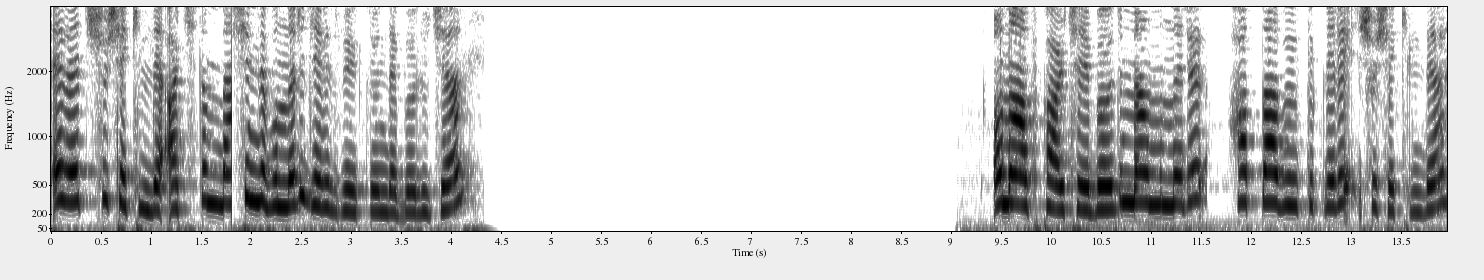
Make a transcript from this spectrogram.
Evet şu şekilde açtım ben. Şimdi bunları ceviz büyüklüğünde böleceğim. ...16 parçaya böldüm ben bunları. Hatta büyüklükleri şu şekilde.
